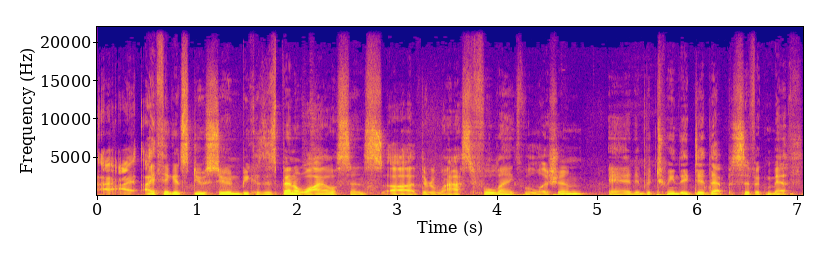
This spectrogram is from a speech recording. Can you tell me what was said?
I I think it's due soon because it's been a while since uh, their last full length Volition, and in between they did that Pacific Myth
